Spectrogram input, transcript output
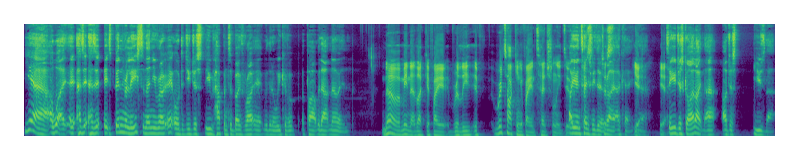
Yeah. Uh, well, has it has it it's been released and then you wrote it, or did you just you happen to both write it within a week of a, apart without knowing? No, I mean like if I release if we're talking if I intentionally do. Oh, you intentionally do it, right? Okay. Yeah, yeah. Yeah. So you just go, I like that. I'll just use that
